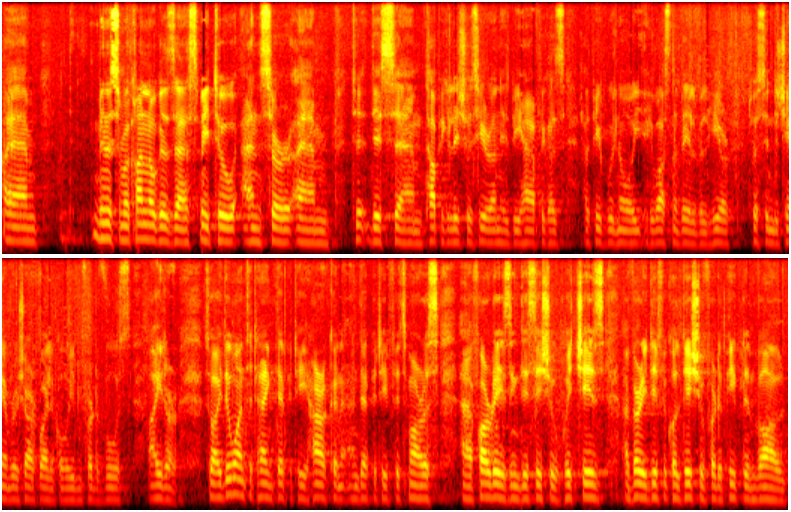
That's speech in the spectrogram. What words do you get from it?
um, Minister McConalogue has asked me to answer um, this um, topical issues here on his behalf because, as people will know, he wasn't available here just in the chamber a short while ago, even for the votes either. So I do want to thank Deputy Harkin and Deputy Fitzmaurice uh, for raising this issue, which is a very difficult issue for the people involved.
